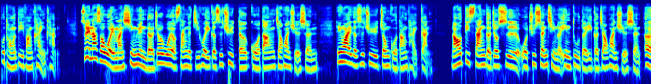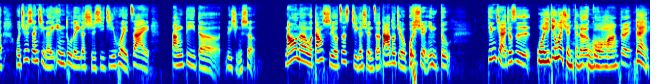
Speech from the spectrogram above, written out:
不同的地方看一看。所以那时候我也蛮幸运的，就是我有三个机会，一个是去德国当交换学生，另外一个是去中国当台干，然后第三个就是我去申请了印度的一个交换学生，呃，我去申请了印度的一个实习机会，在当地的旅行社。然后呢，我当时有这几个选择，大家都觉得我不会选印度，听起来就是我一定会选德德国国吗？？对。对，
